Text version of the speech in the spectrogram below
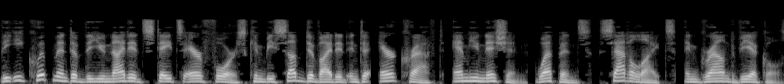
The equipment of the United States Air Force can be subdivided into, aircraft, ammunition, weapons, satellites, and ground vehicles.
